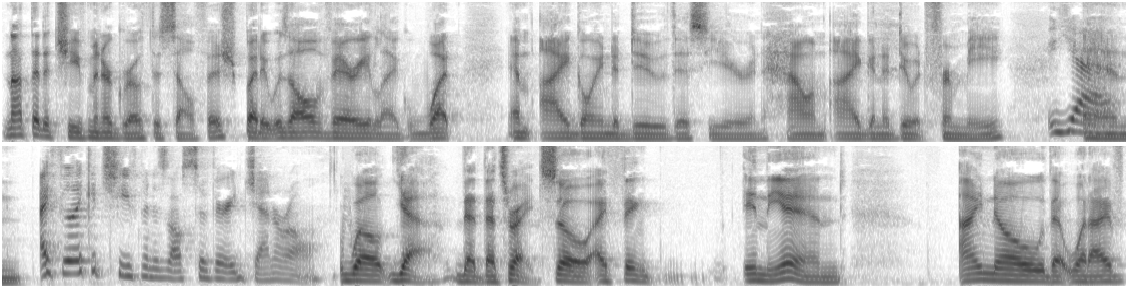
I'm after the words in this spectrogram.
Not that achievement or growth is selfish, but it was all very like, what am I going to do this year, and how am I going to do it for me? Yeah. And I feel like achievement is also very general. well, yeah, that that's right. So I think in the end, I know that what I've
